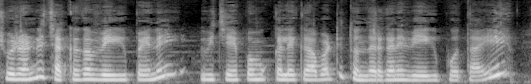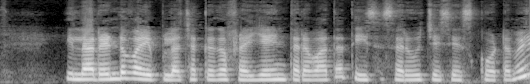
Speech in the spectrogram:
చూడండి చక్కగా వేగిపోయినాయి. ఇవి చేప ముక్కలే కాబట్టి తొందరగానే వేగిపోతాయి. ఇలా రెండు వైపులా చక్కగా ఫ్రై అయిన తర్వాత తీసి సర్వ్ చేసేసుకోవటమే.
